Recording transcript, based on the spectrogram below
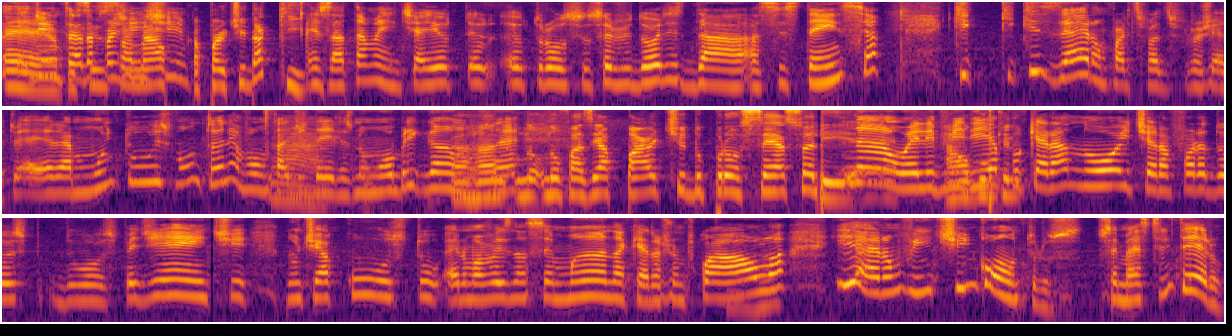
é, de entrada pra gente a partir daqui. Exatamente. Aí eu, eu, eu trouxe os servidores da assistência que que quiseram participar desse projeto. Era muito espontânea a vontade ah. deles, não obrigamos, né? Não fazia parte do processo ali. Não, é, ele viria porque ele... era à noite, era fora do, do expediente, não tinha custo, era uma vez na semana, que era junto com a uhum. aula, e eram 20 encontros, o semestre inteiro.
